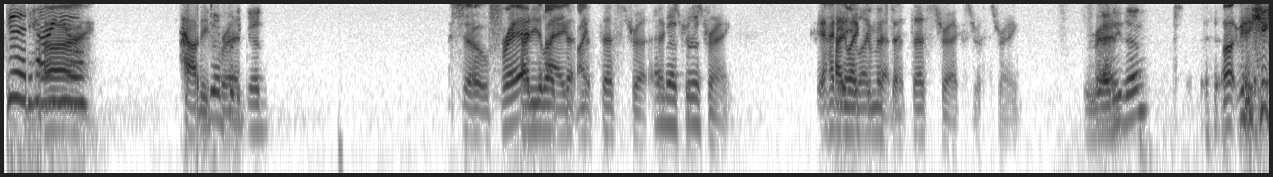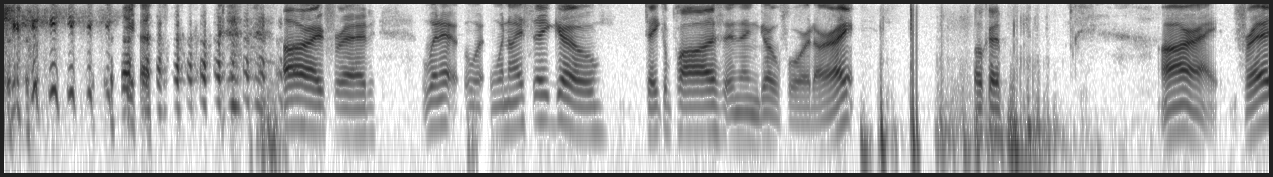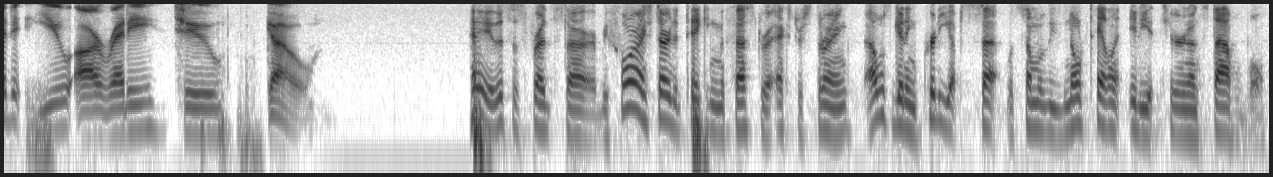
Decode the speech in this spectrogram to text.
Good. How are All you? Right. Howdy, Doing Fred. pretty good. So, Fred, How do you like I, that I, Methestra I'm extra Methestra. strength? how do you like, like the that Methestra extra strength? Fred. ready then? Yes. All right, Fred. When it, when I say go, take a pause and then go for it. All right. Okay. All right, Fred, you are ready to go. Hey, this is Fred Starr. Before I started taking Methestra Extra Strength, I was getting pretty upset with some of these no talent idiots here in Unstoppable.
